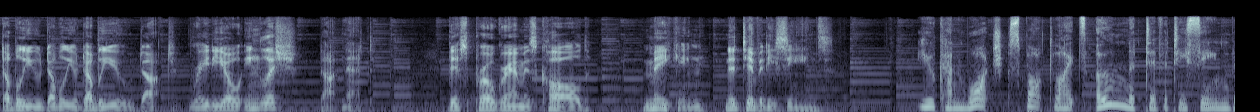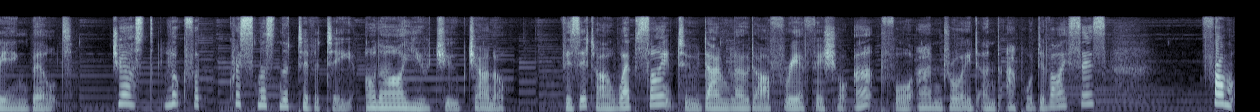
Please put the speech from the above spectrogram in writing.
www.radioenglish.net. This program is called Making Nativity Scenes. You can watch Spotlight's own nativity scene being built. Just look for Christmas Nativity on our YouTube channel. Visit our website to download our free official app for Android and Apple devices. From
